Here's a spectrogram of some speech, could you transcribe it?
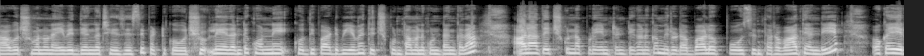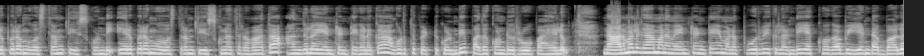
కావచ్చు మనం నైవేద్యంగా చేసేసి పెట్టుకోవచ్చు. లేదంటే కొన్ని కొద్దిపాటి బియ్యమే తెచ్చుకుంటాం అనుకుంటాం కదా అలా తెచ్చుకున్నప్పుడు ఏంటంటే కనుక మీరు డబ్బాలో పోసిన తర్వాత అండి ఒక ఎరుపు రంగు వస్త్రం తీసుకోండి. ఎరుపు రంగు వస్త్రం తీసుకున్న తర్వాత అందులో ఏంటంటే కనుక గుర్తుపెట్టుకోండి పదకొండు రూపాయలు. నార్మల్గా మనం ఏంటంటే మన పూర్వీకులండి ఎక్కువగా బియ్యం డబ్బాలు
